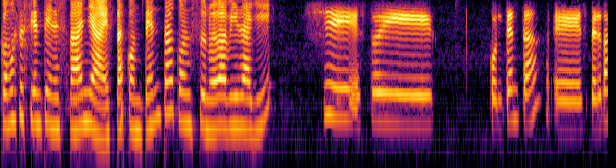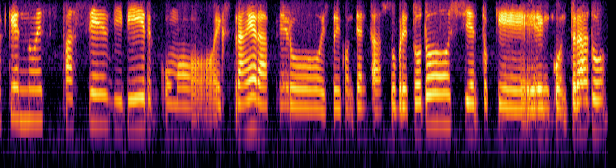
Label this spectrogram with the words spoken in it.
¿cómo se siente en España? ¿Está contenta con su nueva vida allí? Sí, estoy contenta. Eh, es verdad que no es fácil vivir como extranjera, pero estoy contenta. Sobre todo siento que he encontrado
